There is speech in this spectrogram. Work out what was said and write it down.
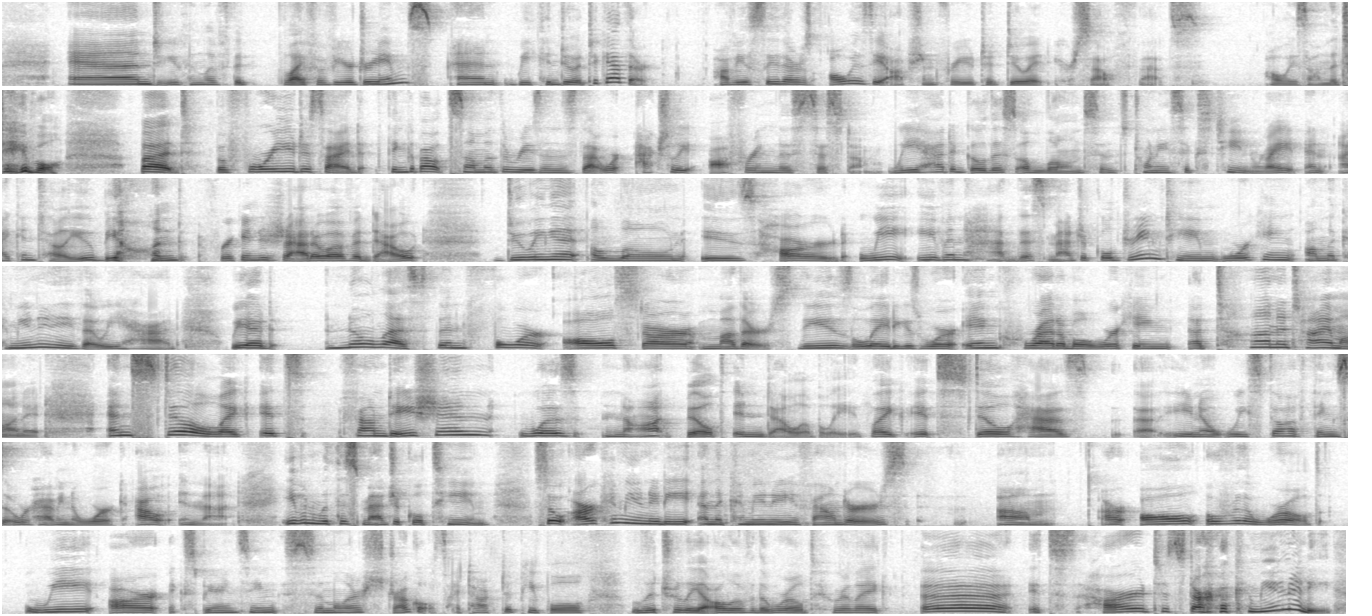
And you can live the life of your dreams, and we can do it together. Obviously, there's always the option for you to do it yourself. That's always on the table. But before you decide, think about some of the reasons that we're actually offering this system. We had to go this alone since 2016, right? And I can tell you, beyond freaking shadow of a doubt, doing it alone is hard. We even had this magical dream team working on the community that we had. We had no less than four all star mothers. These ladies were incredible, working a ton of time on it. And still, like, it's foundation was not built indelibly. Like it still has, uh, you know, we still have things that we're having to work out in that, even with this magical team. So our community and the community founders um, are all over the world. We are experiencing similar struggles. I talk to people literally all over the world who are like, uh, it's hard to start a community.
